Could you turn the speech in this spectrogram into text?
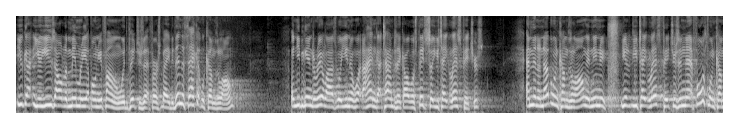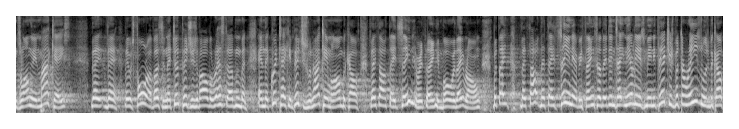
you, got, you use all the memory up on your phone with the pictures of that first baby. Then the second one comes along. And you begin to realize, well, you know what? I hadn't got time to take all those pictures, so you take less pictures. And then another one comes along, and then you, you, you take less pictures, and that fourth one comes along. And in my case, they, they, there was four of us, and they took pictures of all the rest of them, and, and they quit taking pictures when I came along because they thought they'd seen everything, and boy, were they wrong. But they, they thought that they'd seen everything, so they didn't take nearly as many pictures. But the reason was because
